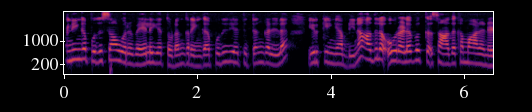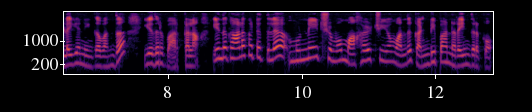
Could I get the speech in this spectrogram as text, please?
நீங்கள் புதுசாக ஒரு வேலையை தொடங்குறீங்க புதிய திட்டங்களில் இருக்கீங்க அப்படின்னா அதில் ஓரளவுக்கு சாதகமான நிலையை நீங்கள் வந்து எதிர்பார்க்கலாம். இந்த காலகட்டத்தில் முன்னேற்றமும் மகிழ்ச்சியும் வந்து கண்டிப்பாக நிறைந்திருக்கும்.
